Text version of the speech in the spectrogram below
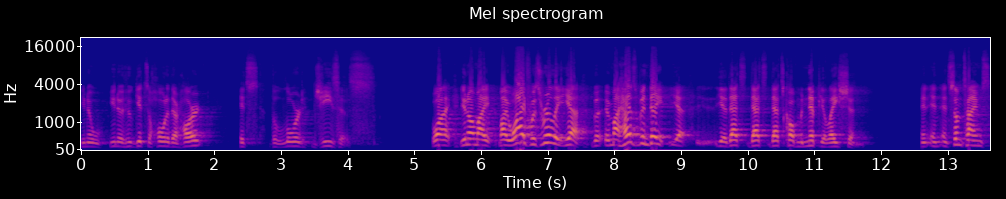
You know, you know who gets a hold of their heart? It's the Lord Jesus. Why? You know, my, my wife was really, yeah, but my husband, they, yeah, yeah, that's, that's, that's called manipulation. And, and, and sometimes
